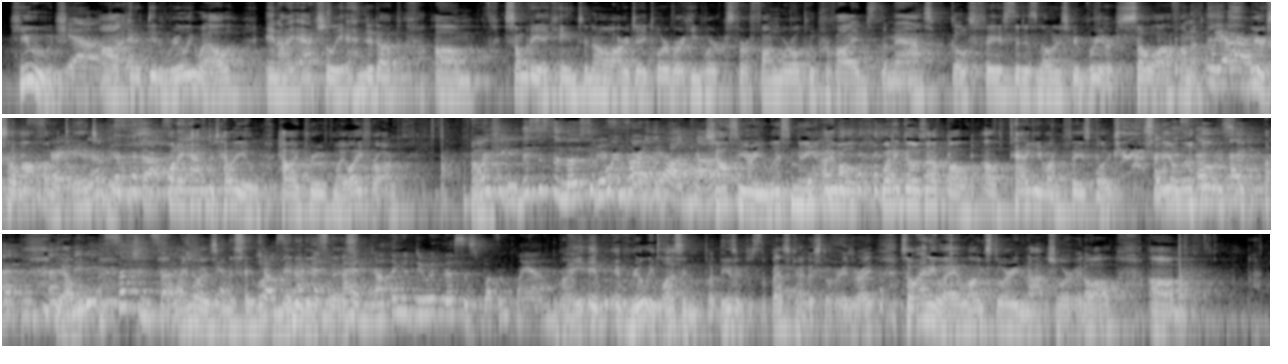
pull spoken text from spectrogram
Huge, Yeah. uh, and it did really well. And I actually ended up um, somebody I came to know, R.J. Torbert. He works for Fun World, who provides the mask Ghostface that is known as Scream. We are so off on a We are. we are so This off on a tangent Yeah, here. But I have to tell you how I proved my wife wrong. Of course you do. This is the most important is part of the yeah. podcast. Chelsea, are you listening? I will. When it goes up, I'll I'll tag you on Facebook so At you'll this- know. at, it's- at, at, at Yeah, minute such and such. I know. I was Yeah. going to say, what Chelsea, minute I is had, this? I had nothing to do with this. This wasn't planned. Right? It, it really wasn't, but these are just the best kind of stories, right? So, anyway, long story, not short at all. Um,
